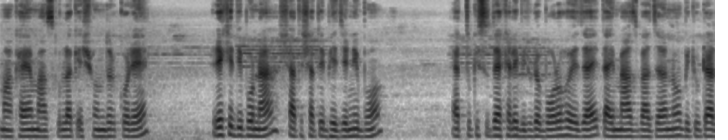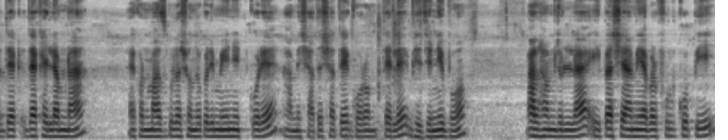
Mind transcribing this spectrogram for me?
মাখায় মাছগুলোকে সুন্দর করে রেখে দিব না, সাথে সাথে ভেজে নিব। এত কিছু দেখালে ভিডিওটা বড় হয়ে যায়, তাই মাছ বাজানো ভিডিওটা আর দেখ- দেখাইলাম না। এখন মাছগুলো সুন্দর করে মেরিনেট করে আমি সাথে সাথে গরম তেলে ভেজে নিব। আলহামদুলিল্লাহ, এই পাশে আমি আবার ফুলকপি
